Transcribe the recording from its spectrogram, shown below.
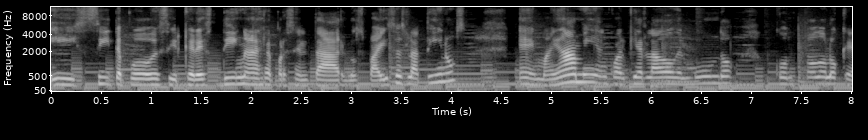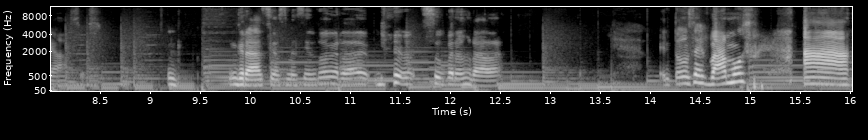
y sí te puedo decir que eres digna de representar los países latinos en Miami, en cualquier lado del mundo, con todo lo que haces. Gracias, me siento de verdad súper honrada. Entonces vamos a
